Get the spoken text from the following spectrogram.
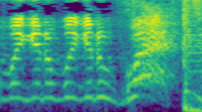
wiggle, wiggle, wiggle, whack.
